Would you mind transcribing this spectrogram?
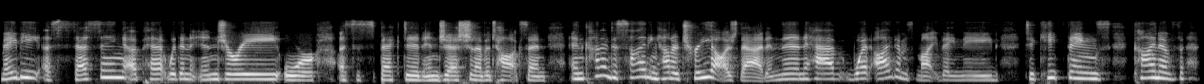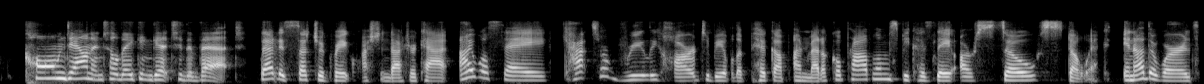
maybe assessing a pet with an injury or a suspected ingestion of a toxin and kind of deciding how to triage that and then have what items might they need to keep things kind of calm down until they can get to the vet? That is such a great question, Dr. Cat. I will say cats are really hard to be able to pick up on medical problems because they are so stoic. In other words,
